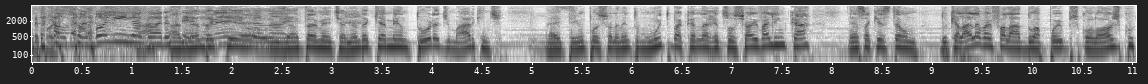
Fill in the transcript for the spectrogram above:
depois. Faltou um bolinho agora a cedo, Nanda né? que é, exatamente, a Nanda que é mentora de marketing, né, e tem um posicionamento muito bacana na rede social e vai linkar nessa questão do que lá ela vai falar do apoio psicológico,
